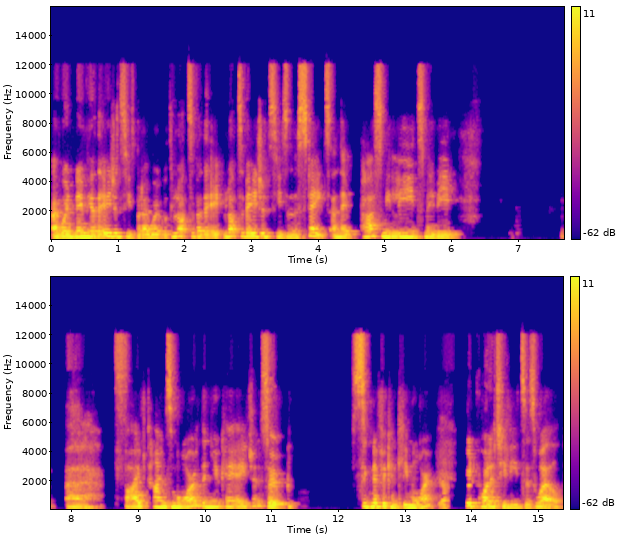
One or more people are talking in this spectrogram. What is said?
I won't name the other agencies, but I work with lots of other lots of agencies in the states, and they pass me leads maybe uh, five times more than UK agents, so significantly more. Yeah. Good quality leads as well.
